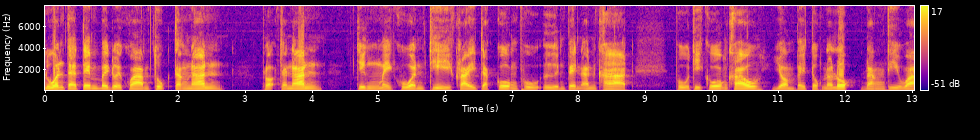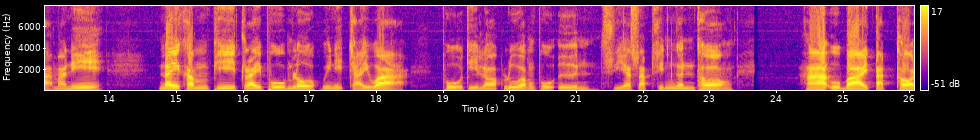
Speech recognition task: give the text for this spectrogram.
ล้วนแต่เต็มไปด้วยความทุกข์ทั้งนั้น เพราะฉะนั้นจึงไม่ควรที่ใครจะโกงผู้อื่นเป็นอันขาด ผู้ที่โกงเขาย่อมไปตกนรกดังที่ว่ามานี้ ในคำพีไตรภูมิโลกวินิจฉัยว่า ผู้ที่หลอกลวงผู้อื่น เสียทรัพย์สินเงินทอง หาอุบายตัดทอน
